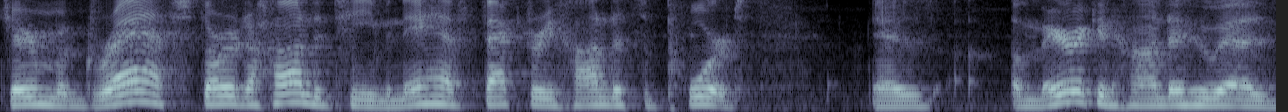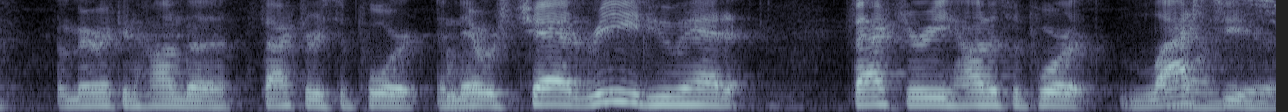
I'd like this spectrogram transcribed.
Jerry McGrath started a Honda team, and they have factory Honda support. as American Honda, who has American Honda factory support, and there was Chad Reed, who had factory Honda support last Once- year.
